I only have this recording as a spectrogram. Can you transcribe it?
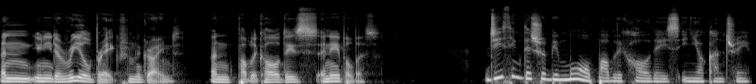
and you need a real break from the grind, and public holidays enable this. Do you think there should be more public holidays in your country?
